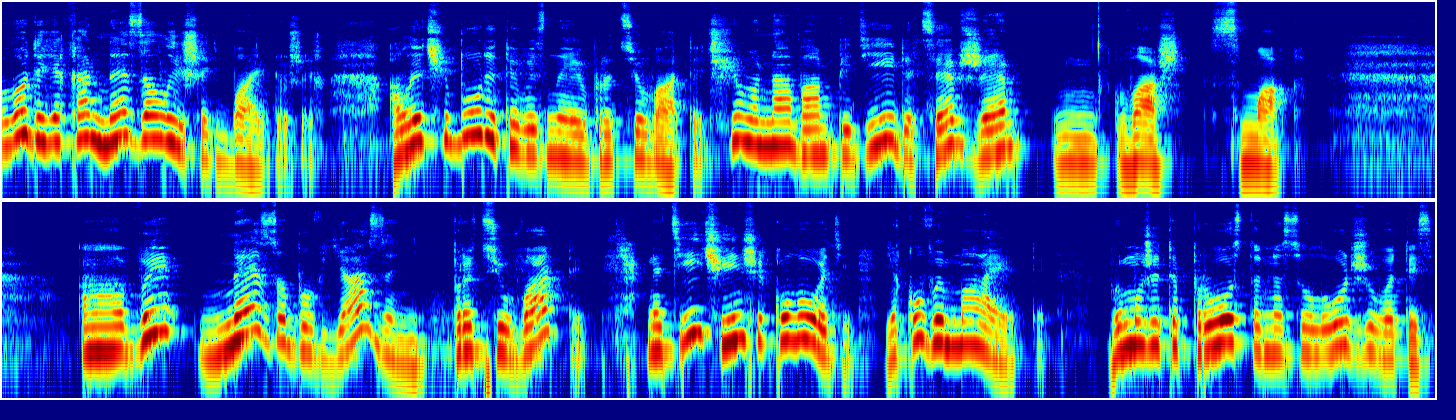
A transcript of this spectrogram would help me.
Колода, яка не залишить байдужих. Але чи будете ви з нею працювати, чи вона вам підійде, це вже ваш смак. Ви не зобов'язані працювати на тій чи іншій колоді, яку ви маєте. Ви можете просто насолоджуватись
